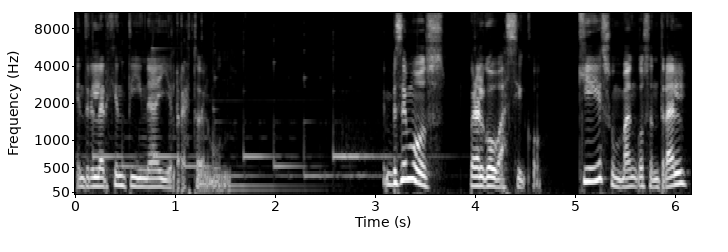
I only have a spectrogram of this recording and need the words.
entre la Argentina y el resto del mundo. Empecemos por algo básico. ¿Qué es un banco central?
